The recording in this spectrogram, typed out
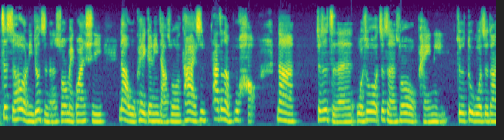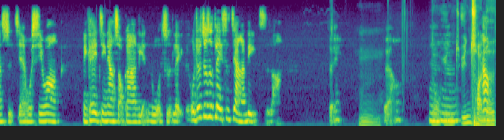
这时候你就只能说没关系。那我可以跟你讲说，他还是他真的不好。那就是只能我说，就只能说我陪你，就是度过这段时间。我希望你可以尽量少跟他联络之类的。我觉得就是类似这样的例子啦。对，嗯，对啊，晕晕船的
